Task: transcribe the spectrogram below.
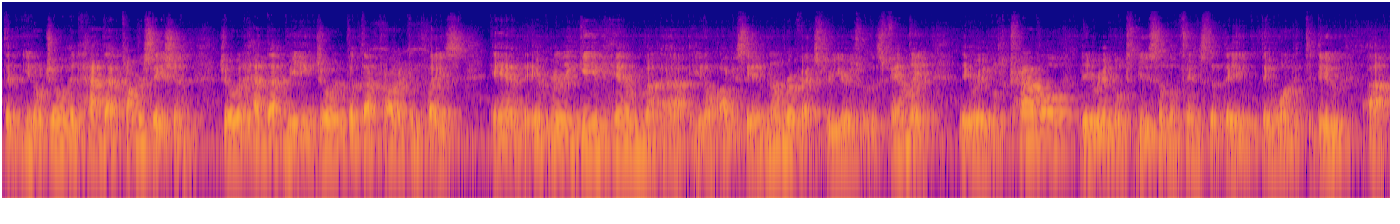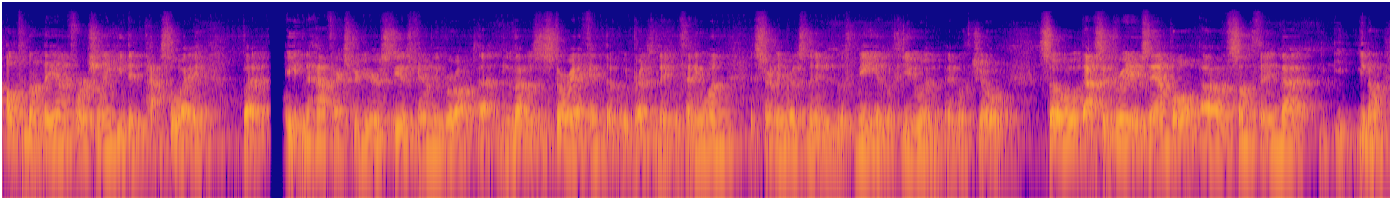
that you know Joe had had that conversation. Joe had had that meeting. Joe had put that product in place, and it really gave him uh, you know obviously a number of extra years with his family. They were able to travel. They were able to do some of the things that they, they wanted to do. Uh, ultimately, unfortunately, he did pass away. But eight and a half extra years see his family grow up, that, you know, that was a story I think that would resonate with anyone. It certainly resonated with me and with you and, and with Joe. So that's a great example of something that, you know,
